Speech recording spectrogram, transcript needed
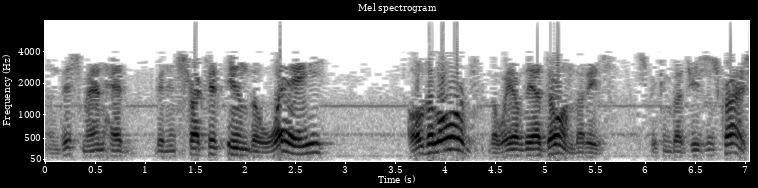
and this man had been instructed in the way of the Lord, the way of the Adon, that is, speaking about Jesus Christ.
